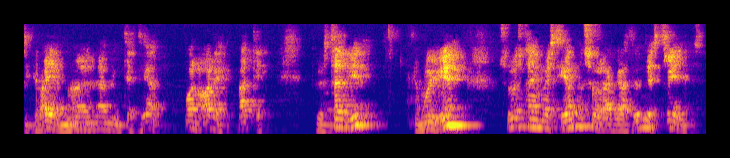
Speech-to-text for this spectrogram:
Y dice, vaya, no era mi intención. Bueno, vale, vate. ¿Pero estás bien? Dice, muy bien. Solo está investigando sobre la creación de estrellas.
